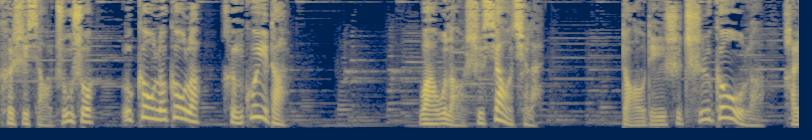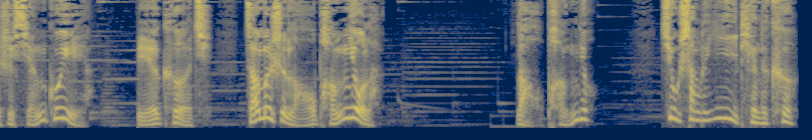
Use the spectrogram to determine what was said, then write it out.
可是小猪说：“够了，够了。”很贵的，哇呜！老师笑起来，到底是吃够了还是嫌贵呀？别客气，咱们是老朋友了。老朋友，就上了一天的课。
